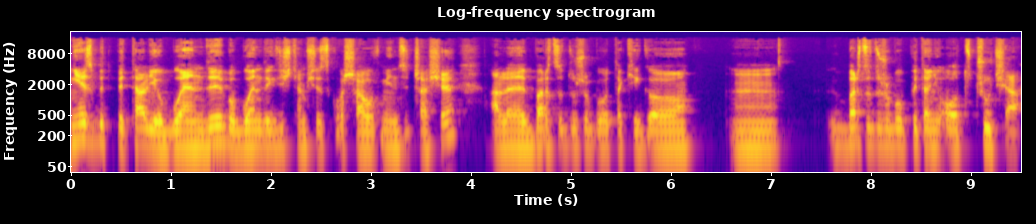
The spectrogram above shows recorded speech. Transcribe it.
niezbyt pytali o błędy, bo błędy gdzieś tam się zgłaszało w międzyczasie, ale bardzo dużo było takiego mm, bardzo dużo było pytań o odczucia.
